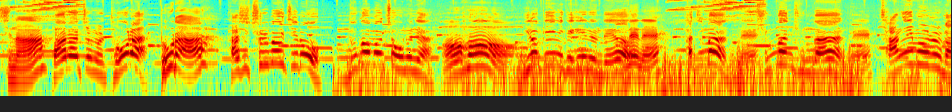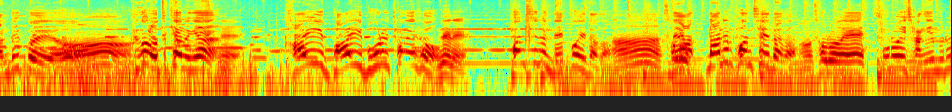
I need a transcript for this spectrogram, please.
지나 반환점을 돌아 돌아 다시 출발지로 누가 먼저 오느냐 어허 이런 게임이 되겠는데요. 네네 하지만 네. 중간중간 네. 장애물을 만들 거예요. 아. 그건 어떻게 하느냐? 네 가위바위보를 통해서 네네 펀치는 내 거에다가 아 서로 내- 나는 펀치에다가 어, 서로의 서로의 장애물을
